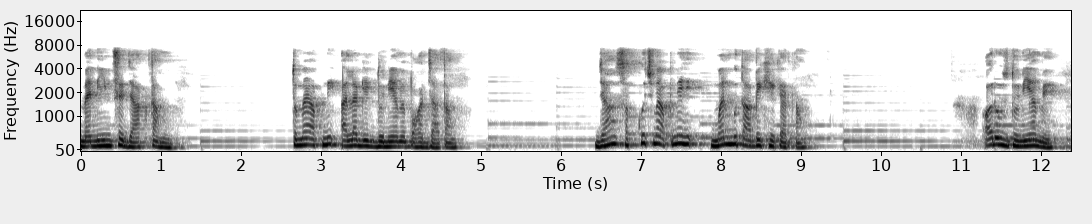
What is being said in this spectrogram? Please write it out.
मैं नींद से जागता हूँ तो मैं अपनी अलग एक दुनिया में पहुँच जाता हूँ, जहाँ सब कुछ मैं अपने मन मुताबिक ही करता हूँ। और उस दुनिया में।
